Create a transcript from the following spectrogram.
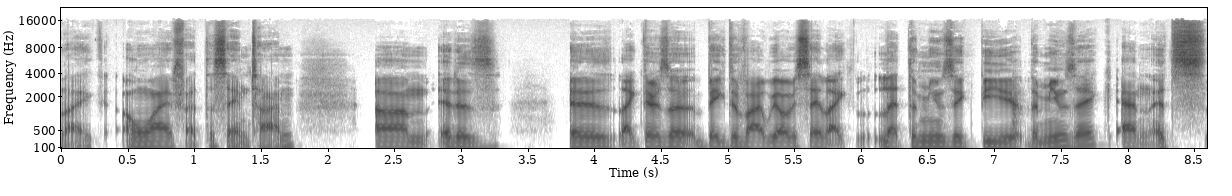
like a wife at the same time, um, it is it is like there's a big divide. We always say like let the music be the music, and it's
